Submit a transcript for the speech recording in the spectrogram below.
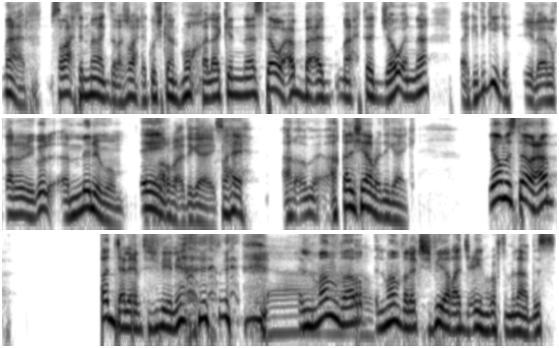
ما أعرف. صراحة ما أقدر أشرح لك وش كان في مخه لكن استوعب بعد ما احتجوا إنه باقي دقيقة. إيه لأن القانون يقول مينيموم إيه. أربع دقائق. صحيح. أقل شيء أربع دقائق. يوم استوعب رجع لعبه اشبيليا المنظر المنظر اشبيليا راجعين غرفه الملابس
